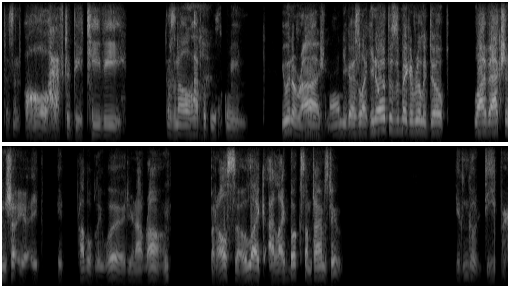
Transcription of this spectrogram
Doesn't all have to be TV. Doesn't all have to be screen. You and Raj, man, you guys are like, you know what? This would make a really dope live action show. Yeah, It, it probably would. You're not wrong. But also, like, I like books sometimes too. You can go deeper.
